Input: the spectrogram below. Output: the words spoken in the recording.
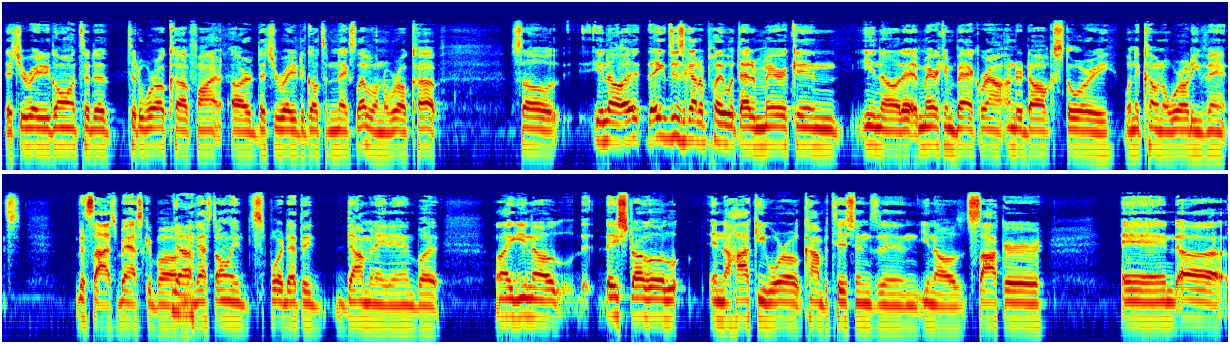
that you're ready to go on to the to the World Cup, or that you're ready to go to the next level in the World Cup. So you know it, they just got to play with that American, you know, that American background underdog story when it comes to world events. Besides basketball, I mean that's the only sport that they dominate in. But like you know, they struggle in the hockey world competitions and you know soccer, and uh,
